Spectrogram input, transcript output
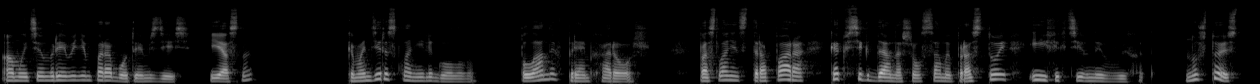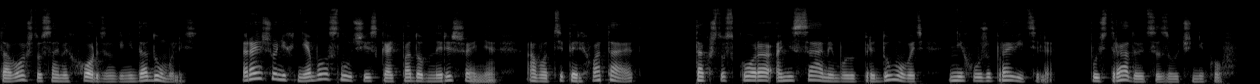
А мы тем временем поработаем здесь. Ясно? Командиры склонили головы. Планы впрямь хорош. Посланец Тропара, как всегда, нашел самый простой и эффективный выход. Ну что из того, что сами хординги не додумались? Раньше у них не было случая искать подобные решения, а вот теперь хватает. Так что скоро они сами будут придумывать не хуже правителя. Пусть радуются за учеников.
